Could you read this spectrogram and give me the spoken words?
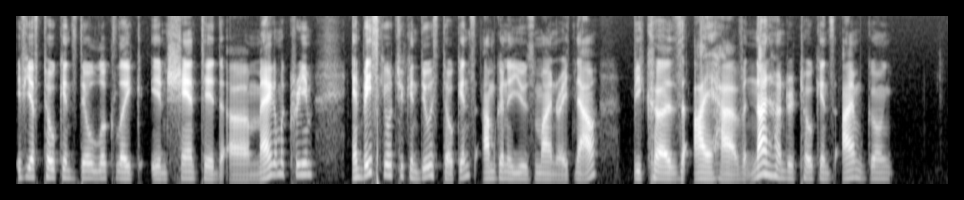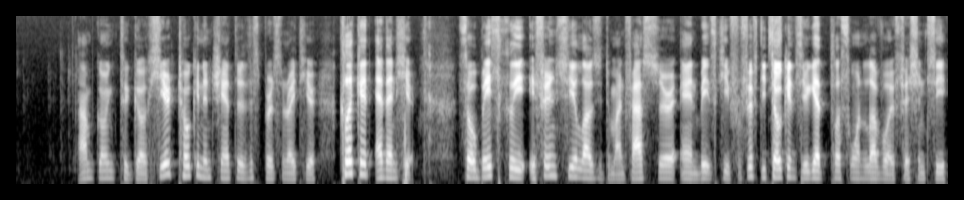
if you have tokens, they'll look like enchanted uh, magma cream. And basically what you can do with tokens, I'm going to use mine right now, because I have 900 tokens, I'm going... I'm going to go here, token enchanter, this person right here, click it, and then here. So basically, efficiency allows you to mine faster, and basically for 50 tokens, you get plus 1 level efficiency,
